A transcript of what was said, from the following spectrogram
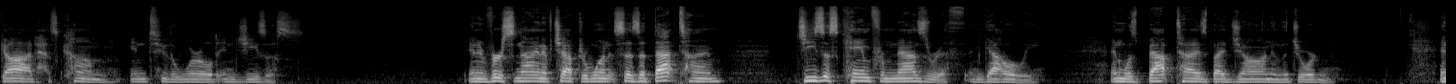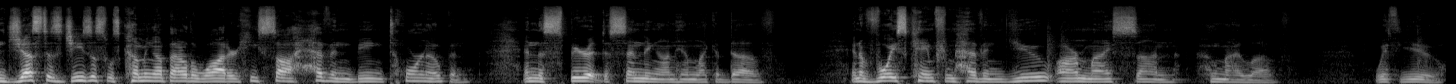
God has come into the world in Jesus. And in verse 9 of chapter 1, it says, At that time, Jesus came from Nazareth in Galilee and was baptized by John in the Jordan. And just as Jesus was coming up out of the water, he saw heaven being torn open and the Spirit descending on him like a dove. And a voice came from heaven You are my Son whom I love. With you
